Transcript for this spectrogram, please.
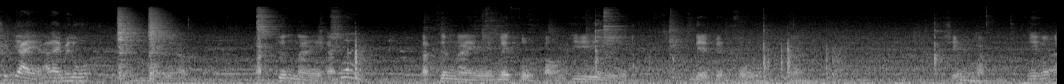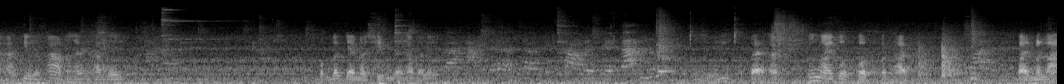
ชุดใหญ่อะไรไม่รู้นี่ครับผัดเครื่องในครับ ผัดเครื่องในในสูตรของที่เรียนเป็นครูนะชิมครับ นี่ก็อาหารกินกับข้าวทั้งนั้นครับนี่ผมตั้งใจมาชิมเลยครับอันนี้อืมแปลกครับเครื่องในตัวสดประผัดใส่มะระ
